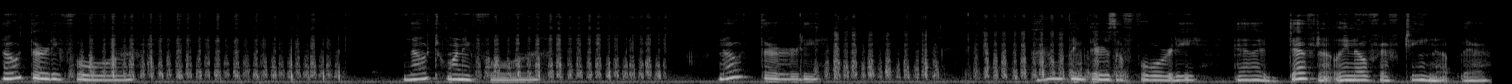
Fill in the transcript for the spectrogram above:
no 34, no 24, no 30. I don't think there's a 40, and definitely no 15 up there.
